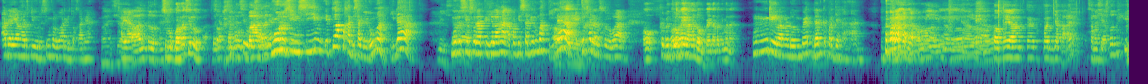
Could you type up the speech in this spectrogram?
ada yang harus diurusin keluar gitu kan ya. Kayak- Apaan tuh? sibuk banget sih lu Banyak Sibuk banget sih banget. Ngurusin SIM itu apakah bisa di rumah? Tidak. Bisa. Ngurusin surat kehilangan apa bisa di rumah? Tidak. Oke. Itu kan harus keluar. oh Kebetulan- oh, lu kehilangan dompet apa gimana Hmm, kehilangan dompet dan keperjakaan. Amin Amin, kalau ke yang ke perjakaan sama siapa bi?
